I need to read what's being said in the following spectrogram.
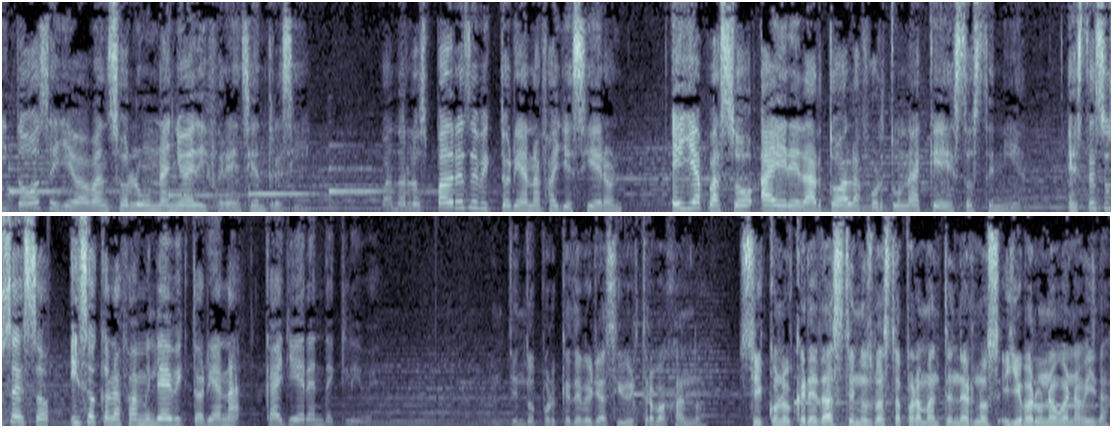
y todos se llevaban solo un año de diferencia entre sí. Cuando los padres de Victoriana fallecieron, ella pasó a heredar toda la fortuna que estos tenían. Este suceso hizo que la familia de Victoriana cayera en declive. No entiendo por qué deberías seguir trabajando, si con lo que heredaste nos basta para mantenernos y llevar una buena vida.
